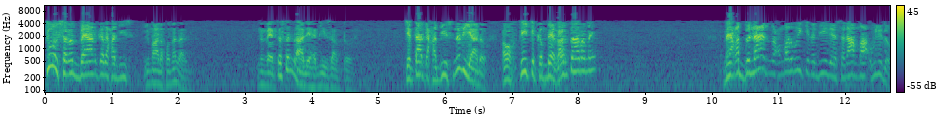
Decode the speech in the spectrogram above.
تو سند بیان کر حدیث ایمان ہونا لازم نہ تو سند علی حدیث آپ تو چتا کہ حدیث نہ یاد او ختی چ کم دے غلط آ رہا میں میں عبداللہ بن عمر وی کہ نبی علیہ السلام ما ولیدو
